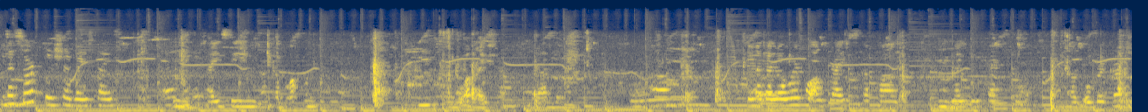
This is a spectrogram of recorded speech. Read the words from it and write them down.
Pinasort ko siya by size. Ah, Mm, sizing, ang kabuakon ko niya. Kabuak ay siya. Um, Pinaka-lower po ang price kapag may defects po. Pag overcrowd.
